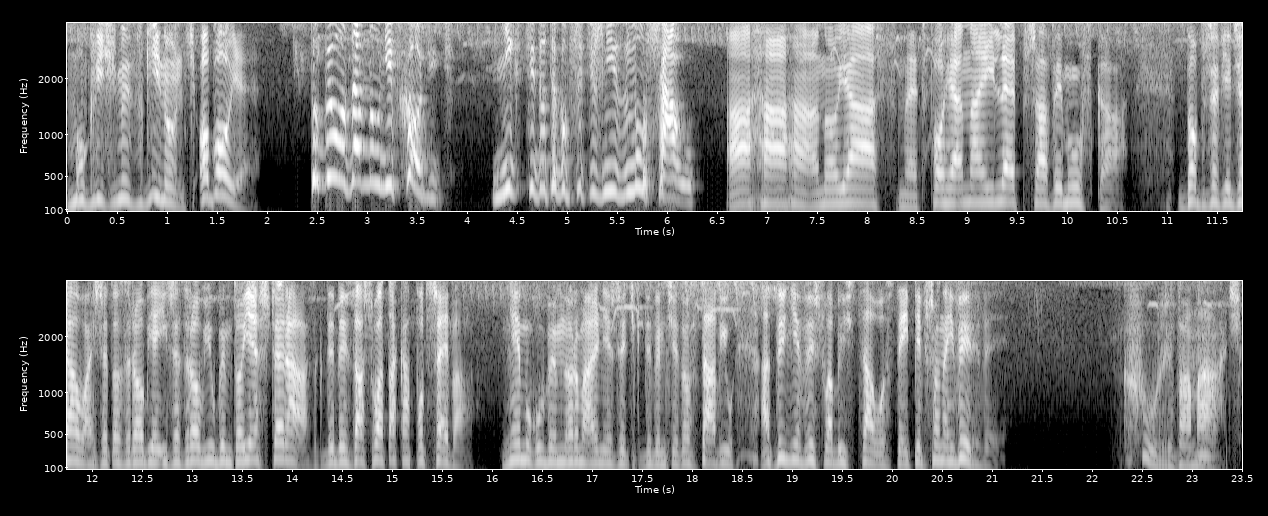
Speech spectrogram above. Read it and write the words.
Mogliśmy zginąć, oboje! To było za mną nie wchodzić! Nikt cię do tego przecież nie zmuszał! Aha, no jasne, twoja najlepsza wymówka. Dobrze wiedziałaś, że to zrobię i że zrobiłbym to jeszcze raz, gdyby zaszła taka potrzeba. Nie mógłbym normalnie żyć, gdybym cię zostawił, a ty nie wyszłabyś cało z tej pieprzonej wyrwy. Kurwa mać,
